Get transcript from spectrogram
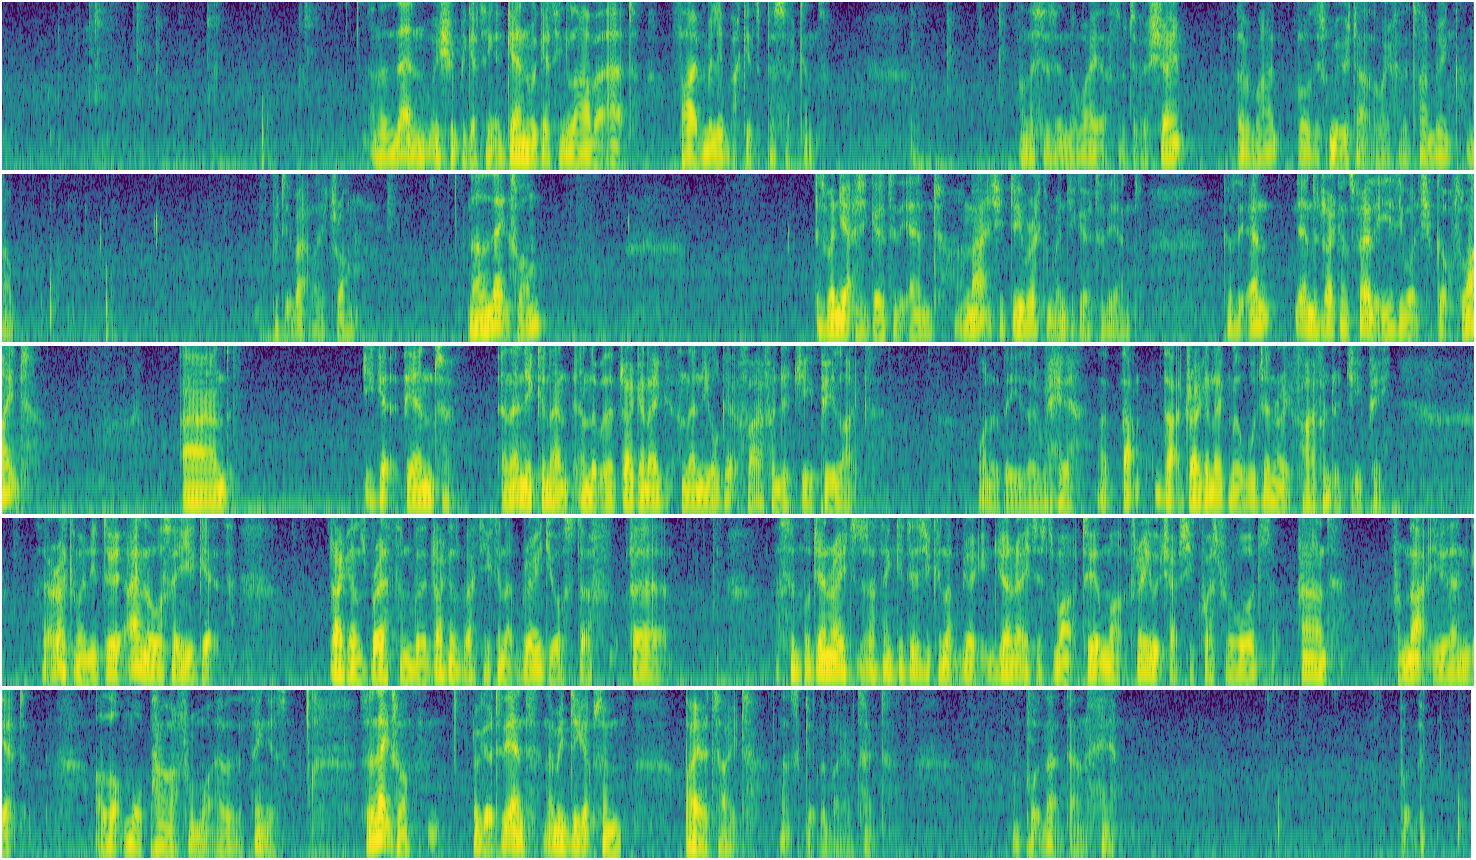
And then, we should be getting again we're getting lava at 5 millibuckets per second. And this is in the way. That's a bit of a shame. Never mind. We'll just move it out of the way for the time being and I'll put it back later on. Now the next one is when you actually go to the end. And I actually do recommend you go to the end because the end the Ender Dragon's fairly easy once you've got flight. And you get the end and then you can end end up with a dragon egg and then you'll get 500 GP like one of these over here. That, that, that dragon egg mill will generate 500 GP so I recommend you do it and also you get dragon's breath and with dragon's breath you can upgrade your stuff uh, simple generators I think it is. You can upgrade your generators to Mark 2 and Mark 3 which actually quest rewards. And from that you then get a lot more power from whatever the thing is. So the next one we go to the end. Let me dig up some biotite. Let's get the biotite and put that down here. Put the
